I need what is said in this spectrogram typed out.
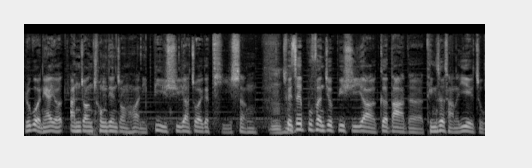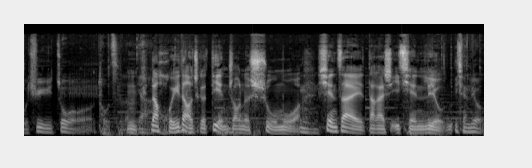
如果你要有安装充电桩的话，你必须要做一个提升，所以这部分就必须要各大的停车场的业主去做投资了。那回到这个电桩的数目啊，现在大概是一千六，一千六。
